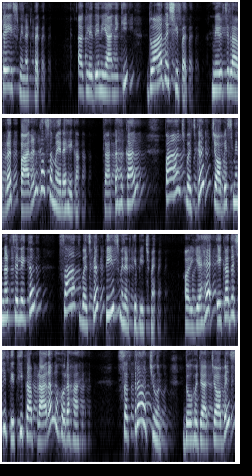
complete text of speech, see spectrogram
तेईस मिनट पर। अगले दिन यानी कि द्वादशी पर निर्जला व्रत पारण का समय रहेगा। प्रातः काल पाँच बजकर चौबीस मिनट से लेकर सात बजकर तीस मिनट के बीच में। और यह एकादशी तिथि का प्रारंभ हो रहा है। सत्रह जून 2024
